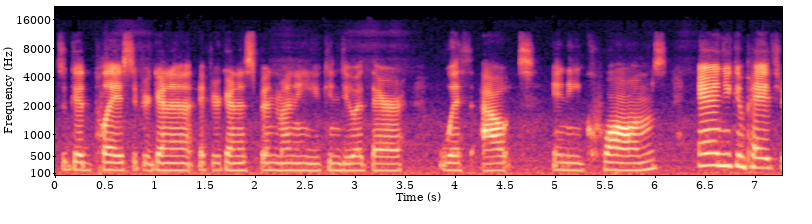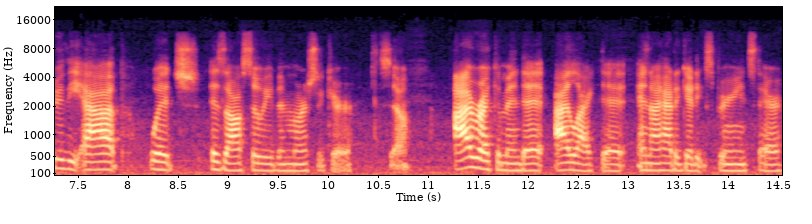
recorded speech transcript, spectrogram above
It's a good place if you're gonna if you're gonna spend money. You can do it there without any qualms. And you can pay through the app, which is also even more secure. So I recommend it. I liked it, and I had a good experience there.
